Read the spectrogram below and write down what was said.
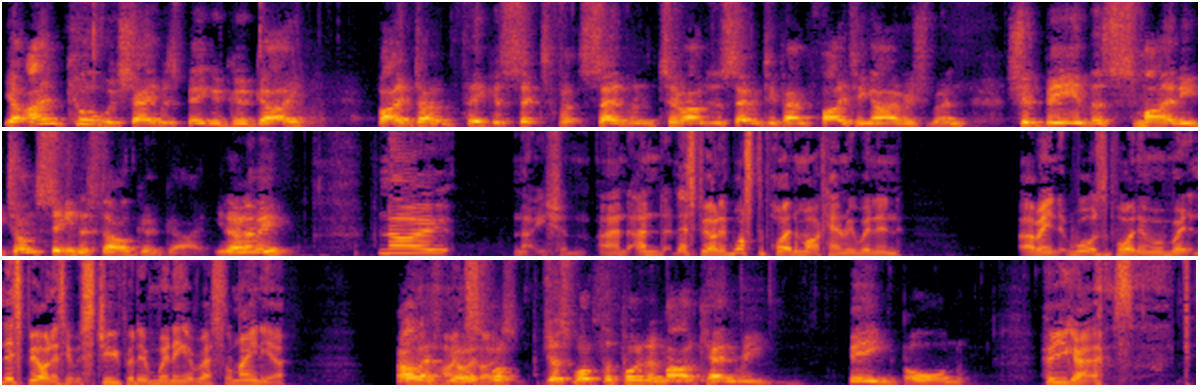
Yeah, I'm cool with Sheamus being a good guy, but I don't think a six foot seven, 270 pound fighting Irishman should be the smiley John Cena style good guy. You know what I mean? No, no, you shouldn't. And and let's be honest. What's the point of Mark Henry winning? I mean, what was the point in win? Let's be honest, it was stupid in winning at WrestleMania. Oh, let's be honest. What's, just what's the point of Mark Henry being born? Who you going?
